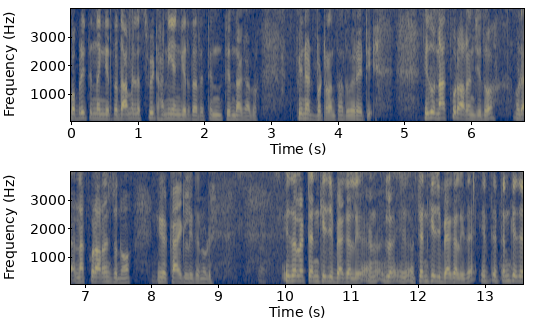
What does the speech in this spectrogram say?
ಕೊಬ್ಬರಿ ತಿಂದಂಗೆ ಇರ್ತದೆ. ಆಮೇಲೆ ಸ್ವೀಟ್ ಹನಿ ಹಂಗಿರ್ತದೆ ತಿನ್, ತಿಂದಾಗ ಅದು. ಪೀನಟ್ ಬಟರ್ ಅಂತ ಅದು ವೆರೈಟಿ ಇದು ನಾಗ್ಪುರ್ ಆರೆಂಜ್ ಇದು. ನೋಡಿ, ನಾಗ್ಪುರ್ ಆರೆಂಜ್ದು ಈಗ ಕಾಯಿಗಳಿದೆ ನೋಡಿ. ಇದೆಲ್ಲ ಟೆನ್ ಕೆ ಜಿ ಬ್ಯಾಗಲ್ಲಿ ಇಲ್ಲ ಟೆನ್ ಕೆ ಜಿ ಬ್ಯಾಗಲ್ಲಿದೆ ಇದು. ಟೆನ್ ಕೆ ಜಿ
